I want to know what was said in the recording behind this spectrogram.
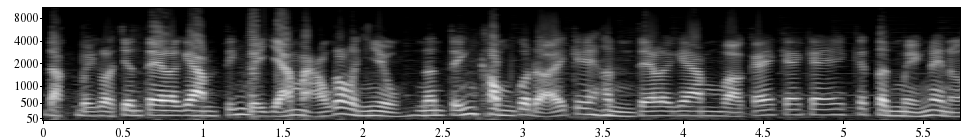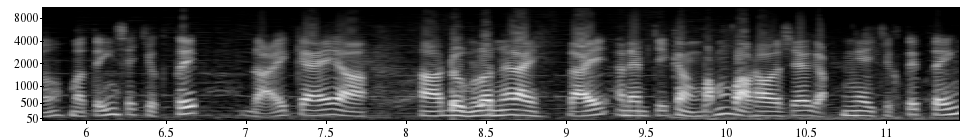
đặc biệt là trên telegram. Tiến bị giả mạo rất là nhiều nên tiến không có để cái hình telegram và cái cái cái cái tên miệng này nữa mà tiến sẽ trực tiếp để cái uh, uh, đường link ở đây. Đấy anh em chỉ cần bấm vào thôi sẽ gặp ngay trực tiếp tiến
